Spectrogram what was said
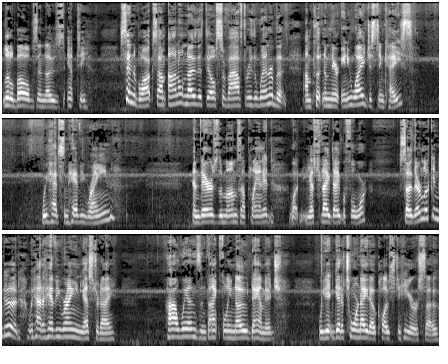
little bulbs in those empty cinder blocks. I'm, I don't know that they'll survive through the winter, but I'm putting them there anyway, just in case. We had some heavy rain. And there's the mums I planted, what, yesterday, day before. So they're looking good. We had a heavy rain yesterday. High winds and thankfully no damage. We didn't get a tornado close to here, so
